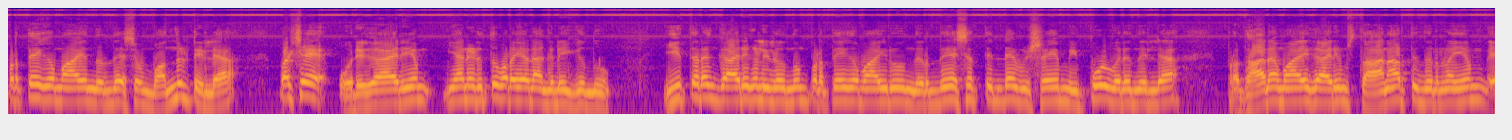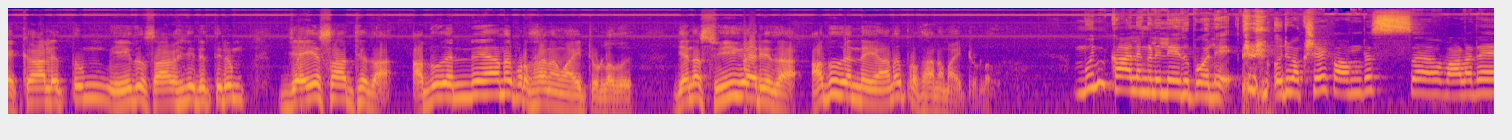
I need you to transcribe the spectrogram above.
പ്രത്യേകമായ നിർദ്ദേശം വന്നിട്ടില്ല. പക്ഷേ ഒരു കാര്യം ഞാൻ എടുത്തു പറയാൻ ആഗ്രഹിക്കുന്നു. ഈ തരം കാര്യങ്ങളിലൊന്നും പ്രത്യേകമായൊരു നിർദ്ദേശത്തിന്റെ വിഷയം ഇപ്പോൾ വരുന്നില്ല. പ്രധാനമായ കാര്യം സ്ഥാനാർത്ഥി നിർണയം എക്കാലത്തും ഏത് സാഹചര്യത്തിലും ജയസാധ്യത അതുതന്നെയാണ് പ്രധാനമായിട്ടുള്ളത്. ജനസ്വീകാര്യത അതുതന്നെയാണ് പ്രധാനമായിട്ടുള്ളത്. മുൻകാലങ്ങളിലേതുപോലെ ഒരുപക്ഷെ കോൺഗ്രസ് വളരെ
